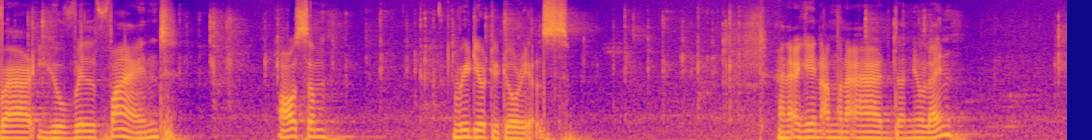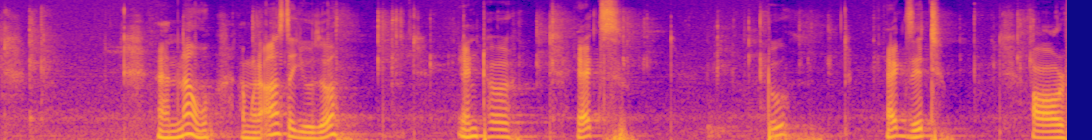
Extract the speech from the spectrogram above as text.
where you will find awesome video tutorials. And again I'm gonna add the new line. And now I'm gonna ask the user enter X to exit or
